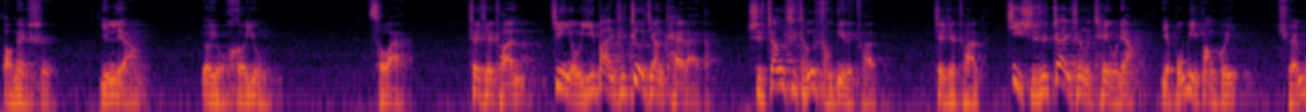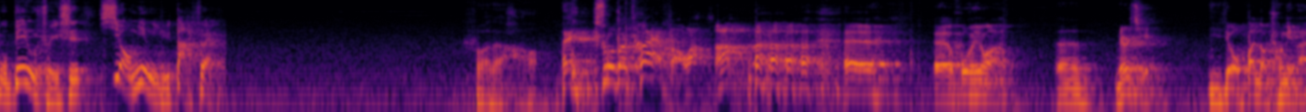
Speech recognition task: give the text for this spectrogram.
到那时，银两又有何用？此外，这些船竟有一半是浙江开来的，是张士诚属地的船。这些船即使是战胜了陈友谅，也不必放归，全部编入水师，效命于大帅。说得好，哎，说的太好了啊！呃呃，胡文庸啊，呃，明儿起你就搬到城里来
